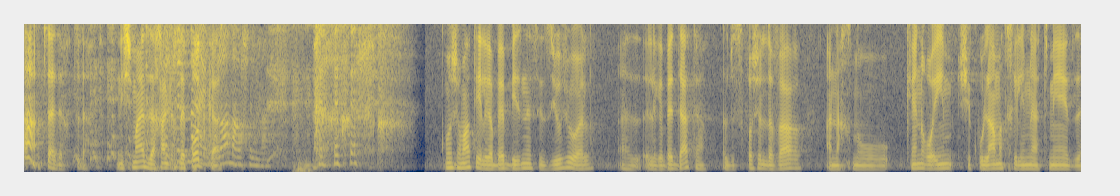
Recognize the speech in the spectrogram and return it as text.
אה, בסדר, את יודעת. נשמע את זה אחר כך, זה פודקאסט. לא אמר של מה. כמו שאמרתי, לגבי business as usual, אז לגבי דאטה, אז בסופו של דבר אנחנו כן רואים שכולם מתחילים להטמיע את זה.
